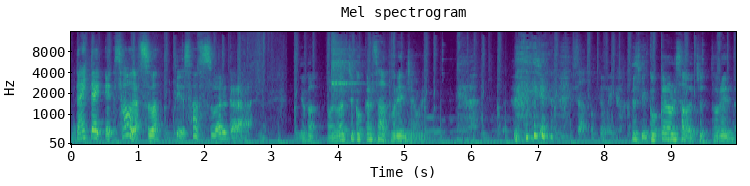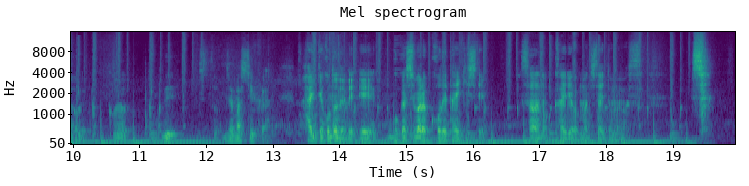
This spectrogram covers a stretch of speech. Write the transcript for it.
大体え澤が座って澤座るから。やば。俺ワッチャこっからさ取れんじゃん俺 さあ撮ってもいいか。確かにこっから俺さちょっと取れんだ俺。このでちょっと邪魔していくか。はいってことでね、えー僕はしばらくここで待機して澤の帰りを待ちたいと思いますしゃ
